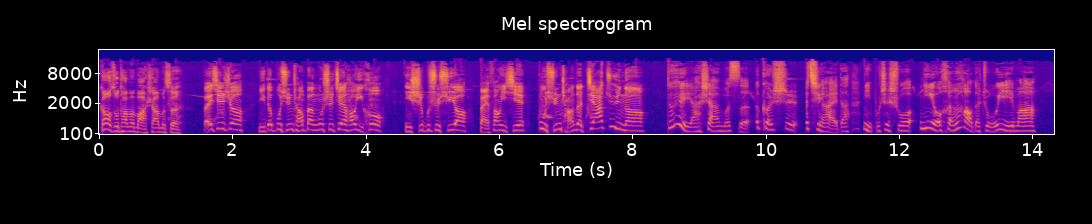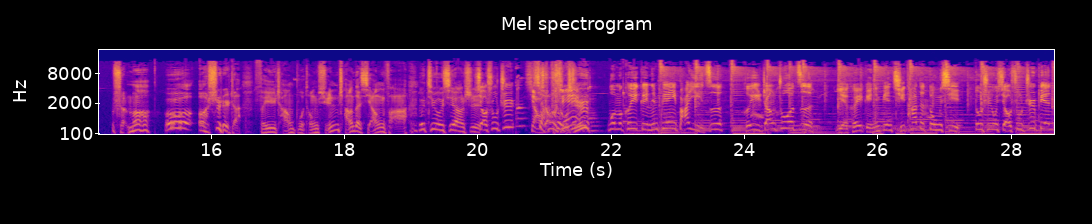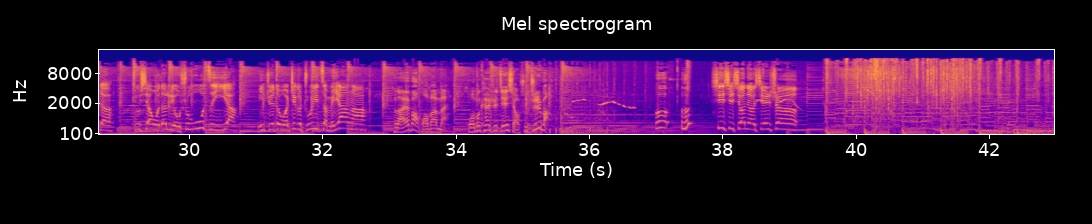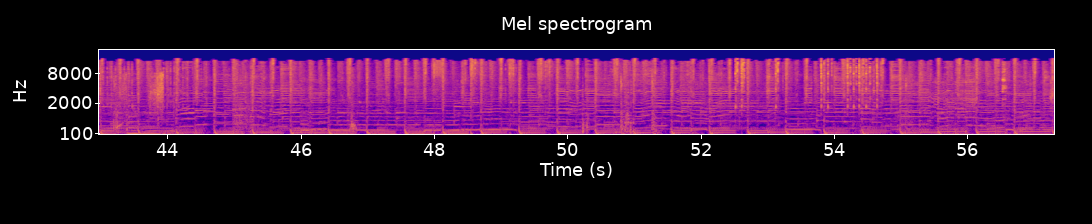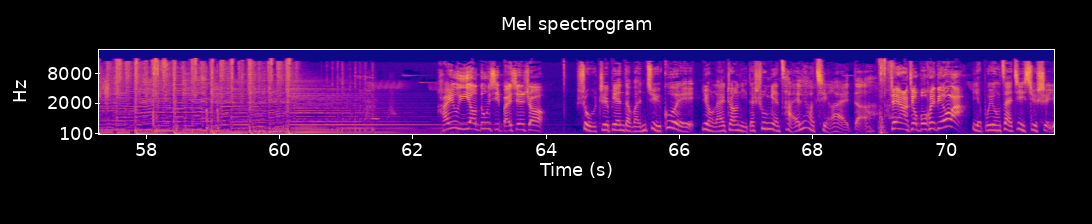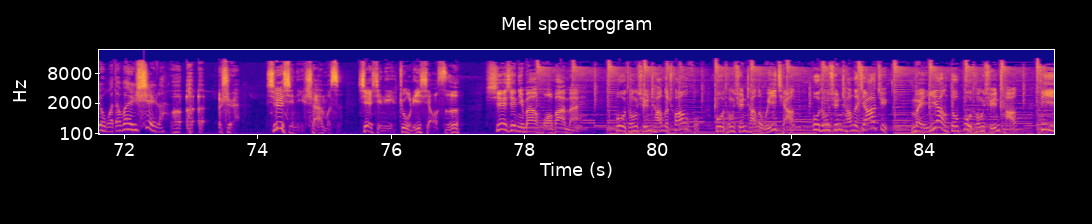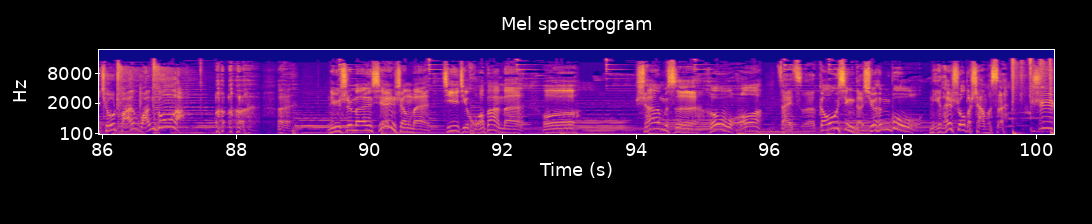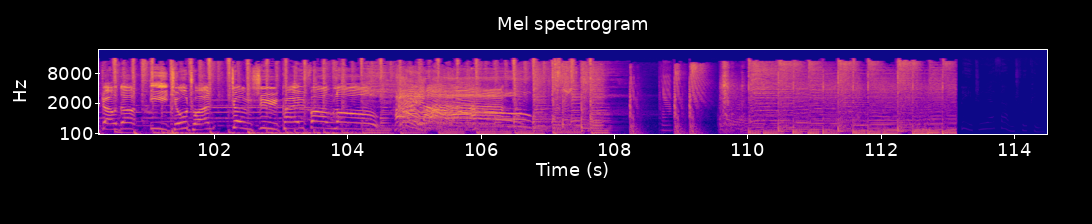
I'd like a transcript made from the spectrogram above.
告诉他们吧，詹姆斯。白先生，你的不寻常办公室建好以后，你是不是需要摆放一些不寻常的家具呢？对呀，詹姆斯。可是，亲爱的，你不是说你有很好的主意吗？什么？呃呃，是的，非常不同寻常的想法，就像是小树枝，小树枝。我们可以给您编一把椅子和一张桌子，也可以给您编其他的东西，都是用小树枝编的，就像我的柳树屋子一样。您觉得我这个主意怎么样啊？来吧，伙伴们，我们开始剪小树枝吧。呃呃，谢谢小鸟先生。一样东西，白先生，树枝编的文具柜，用来装你的书面材料，亲爱的，这样就不会丢了。也不用再继续使用我的温室了。是，谢谢你，詹姆斯，谢谢你，助理小斯。谢谢你们，伙伴们。不同寻常的窗户，不同寻常的围墙，不同寻常的家具，每一样都不同寻常。地球船完工了。呃，女士们先生们机器伙伴们我詹姆斯和我在此高兴地宣布你来说吧詹姆斯。市长的地球船正式开放喽！太棒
